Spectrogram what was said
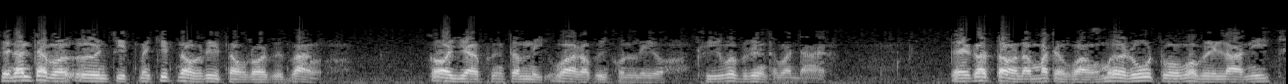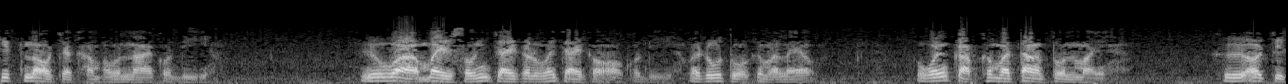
ฉะนั้นถ้าบังเอิญจิตไม่คิดนอกรีดนอกรอยไปบ้าง ก็อย่าเพึงตำหนิว่าเราเป็นคนเลวถือว่าเป็นเรื่องธรรมดา แต่ก็ต้องระมัดระวังเมื่อรู้ตัวว่าเวลานี้คิดนอกจากคำภาวนาก็ดี หรือว่าไม่สนใจกระลมหายใจก็ออกก็ดีเมื่อรู้ตัวขึ้นมาแล้ววนกลับเข้ามาตั้งต้นใหม่ คือเอาจิต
